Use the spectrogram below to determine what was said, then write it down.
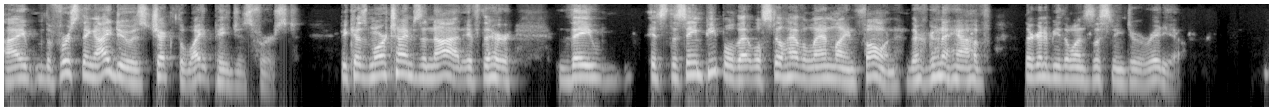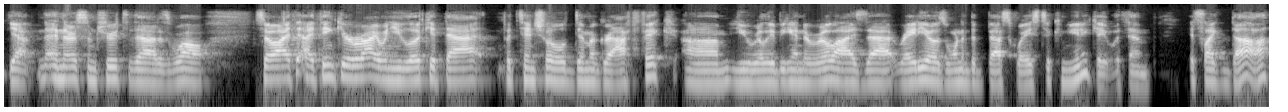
I the first thing I do is check the white pages first because more times than not, if they're they it's the same people that will still have a landline phone. They're going to have they're going to be the ones listening to a radio. Yeah, and there's some truth to that as well. So I, th- I think you're right. When you look at that potential demographic, um, you really begin to realize that radio is one of the best ways to communicate with them. It's like duh,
